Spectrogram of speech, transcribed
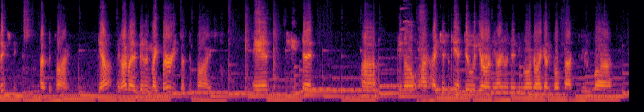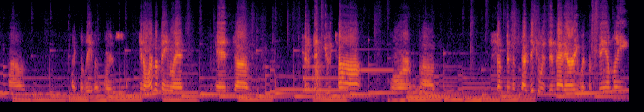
60s at the time. Yeah, and I might have been in my 30s at the time. And she said, uh, you know, I, I just can't do it here on the island any longer. I got to go back to uh, uh, I believe it was, you know, on the mainland, and um, could have been Utah or uh, something. I think it was in that area with her family,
